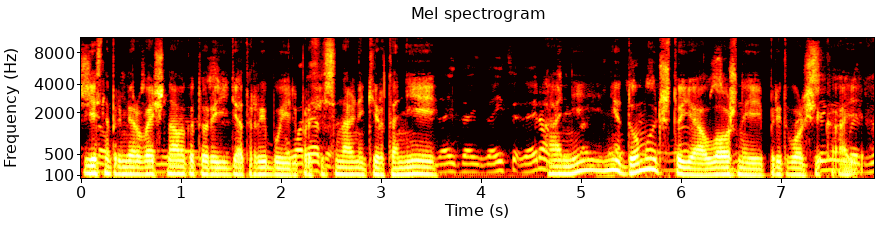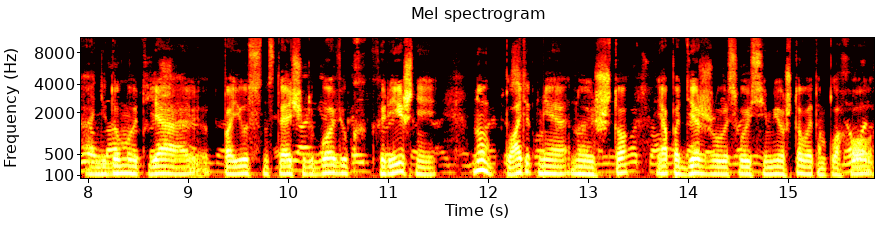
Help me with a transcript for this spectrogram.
есть, например, вайшнавы, которые едят рыбу, или профессиональные киртании. Они не думают, что я ложный притворщик. А они думают, я пою с настоящей любовью к Кришне. Ну, платят мне, ну и что? Я поддерживаю свою семью, что в этом плохого?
